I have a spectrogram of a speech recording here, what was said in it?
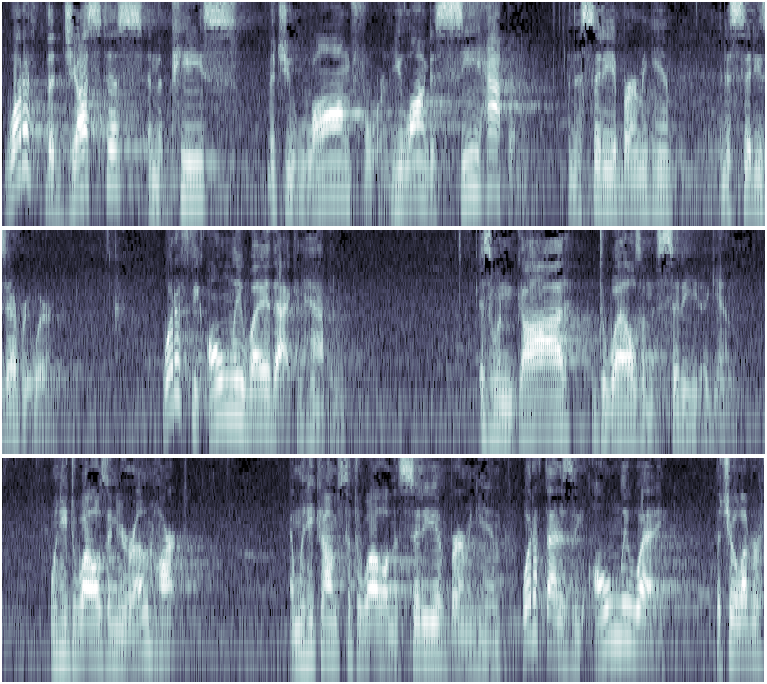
What if the justice and the peace that you long for, you long to see happen in the city of Birmingham and the cities everywhere, what if the only way that can happen is when God dwells in the city again? When He dwells in your own heart, and when He comes to dwell in the city of Birmingham, what if that is the only way that you'll ever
